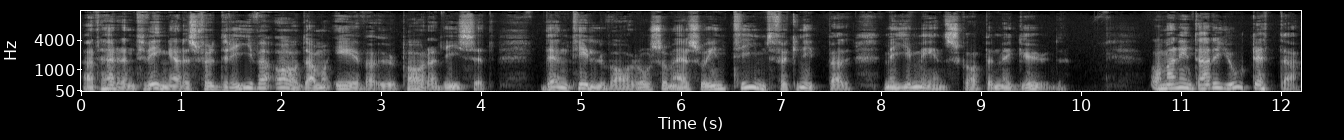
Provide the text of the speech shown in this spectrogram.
att Herren tvingades fördriva Adam och Eva ur paradiset, den tillvaro som är så intimt förknippad med gemenskapen med Gud. Om han inte hade gjort detta,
